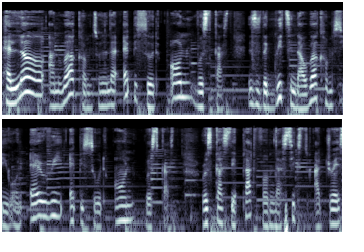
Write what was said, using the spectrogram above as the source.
Hello and welcome to another episode on Rosecast. This is the greeting that welcomes you on every episode on Rosecast. Rosecast is a platform that seeks to address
